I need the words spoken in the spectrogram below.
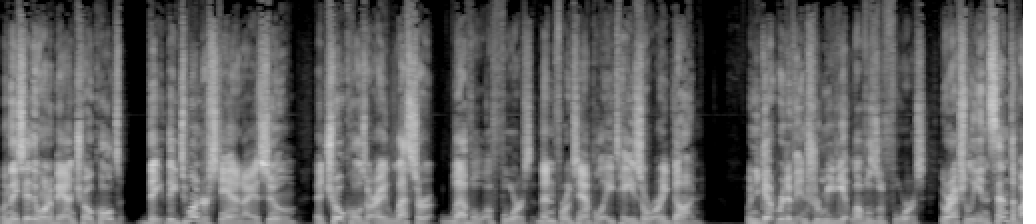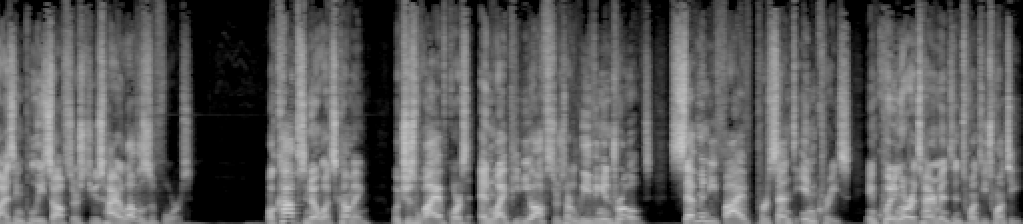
when they say they want to ban chokeholds, they, they do understand, I assume, that chokeholds are a lesser level of force than, for example, a taser or a gun. When you get rid of intermediate levels of force, you're actually incentivizing police officers to use higher levels of force. Well, cops know what's coming, which is why, of course, NYPD officers are leaving in droves. 75% increase in quitting or retirement in 2020.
